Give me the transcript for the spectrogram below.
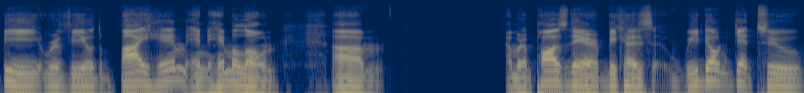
be revealed by Him and Him alone. Um, I'm going to pause there because we don't get to,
